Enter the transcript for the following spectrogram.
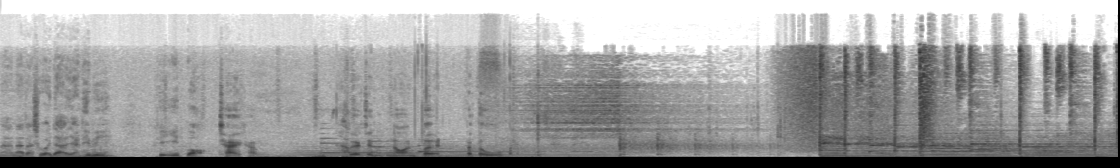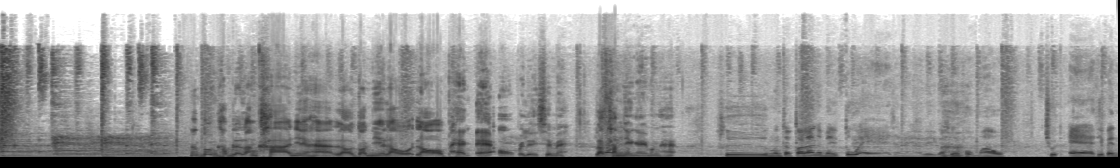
นาน่าจะช่วยได้อย่างที่พี่อืมพี่อีทบอกใช่ครับครับเผื่อจะนอนเปิดประตูน้องต้นครับแล้วหลังคาเนี่ยฮะเราตอนนี้เราเราเอาแผงแอร์ออกไปเลยใช่ไหมเราทำยังไงบ้างฮะ คือมันจะตอนแรกจะเป็นตู้แอร์ใช่ไหมครับพี่ก็คืออ่าฮะผมเอาชุดแอร์ที่เป็น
